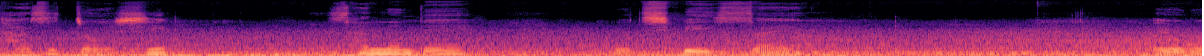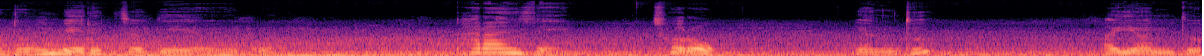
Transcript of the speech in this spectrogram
다섯 종씩 샀는데 요 집에 있어요. 어, 요거 너무 매력적이에요. 요거 파란색, 초록, 연두, 아 연두,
